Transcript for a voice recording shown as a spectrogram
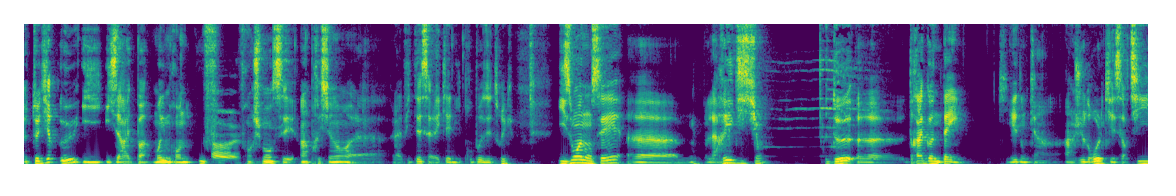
Je- Te dire, eux, ils, ils arrêtent pas. Moi, ils me rendent ouf. Ah ouais. Franchement, c'est impressionnant à la, à la vitesse à laquelle ils proposent des trucs. Ils ont annoncé euh, la réédition de euh, Dragon Bane, qui est donc un, un jeu de rôle qui est sorti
